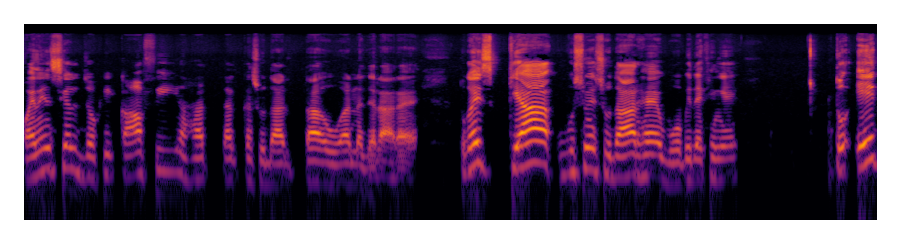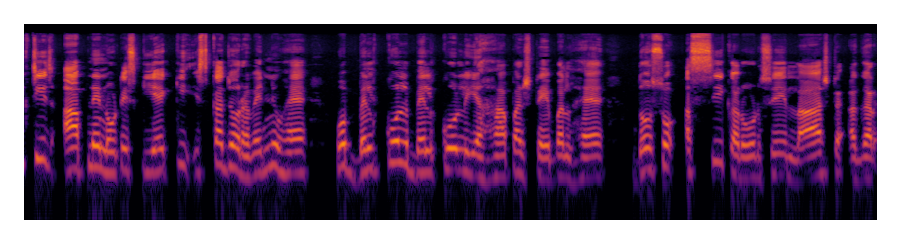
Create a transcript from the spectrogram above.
फाइनेंशियल जो कि काफ़ी हद तक सुधारता हुआ नज़र आ रहा है। तो गाइज़ क्या उसमें सुधार है, वो भी देखेंगे। तो एक चीज़ आपने नोटिस की है कि इसका जो रेवेन्यू है वो बिल्कुल बिल्कुल यहाँ पर स्टेबल है। 280 करोड़ से लास्ट अगर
